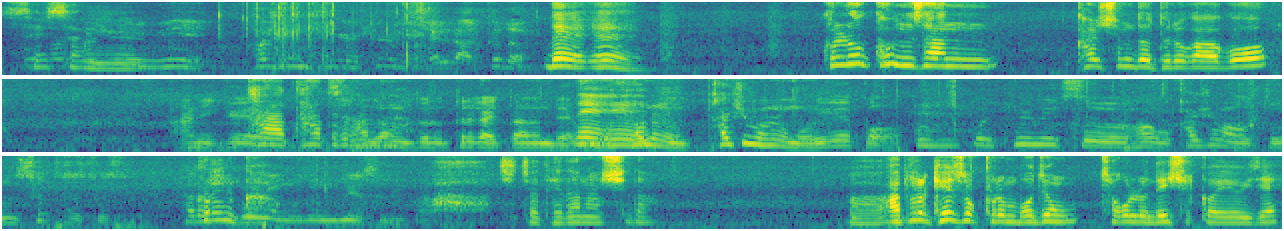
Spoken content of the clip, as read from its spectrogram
세상에. 칼슘이 네, 예. 글루콘산 칼슘도 들어가고, 아니 그 다- 다 들어간 사정 들, 들어가 있다는데 네. 뭐 저는 칼슘은 모르겠고 네. 우리 풀믹스하고 칼슘하고 두 섞어서 하루 그러니까. 15일간 모종 냈으니까 아, 진짜 대단하시다. 아, 앞으로 계속 그런 모종 저걸로 내실 거예요, 이제?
